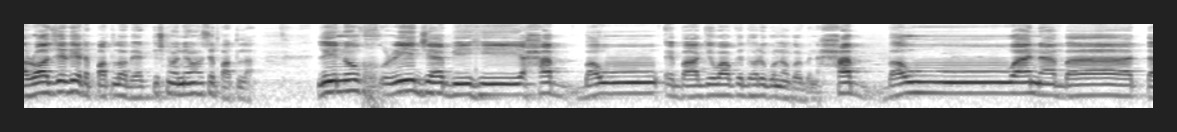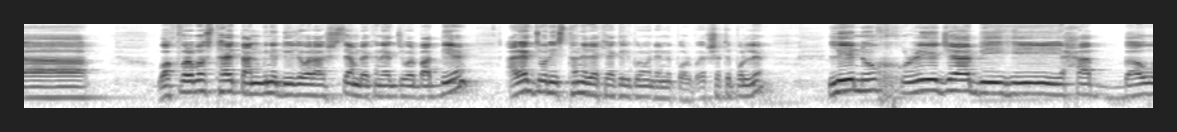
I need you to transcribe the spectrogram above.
আর র জেরি এটা পাতলা হবে, এক কৃষ্ণ নিয়ম হচ্ছে পাতলা। লিনুখ রিজ বিহি হাব বাউ এ বাগে ওয়াওকে ধরে গুণ করবেন। হাব বাউ নাবাতা। ওয়াকফের অবস্থায় তানবিনে দুই জবার আসছে, আমরা এখানে এক জবার বাদ দিয়ে আর এক জবার স্থানে রেখে একই পরিমাণ এনে পড়ব, একসাথে পড়লে। লিনুখ রিজ বিহি হাব বাউ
